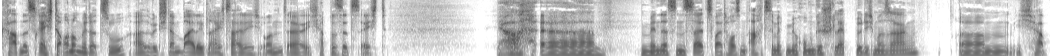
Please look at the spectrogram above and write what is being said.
kam das rechte auch noch mit dazu, also wirklich dann beide gleichzeitig und äh, ich habe das jetzt echt, ja, äh, mindestens seit 2018 mit mir rumgeschleppt, würde ich mal sagen. Ähm, ich habe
